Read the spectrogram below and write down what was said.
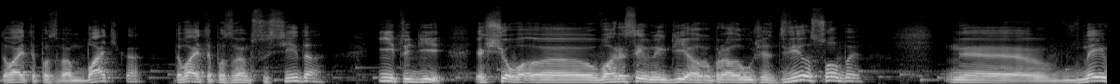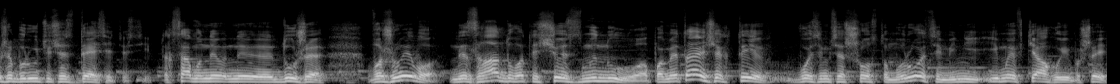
давайте позвемо батька, давайте позвемо сусіда. І тоді, якщо в, е, агресивних діях брали участь дві особи, в неї вже беруть участь 10 осіб. Так само не, не дуже важливо не згадувати щось з минулого. Пам'ятаєш, як ти в 86-му році мені і ми втягуємо ще й,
